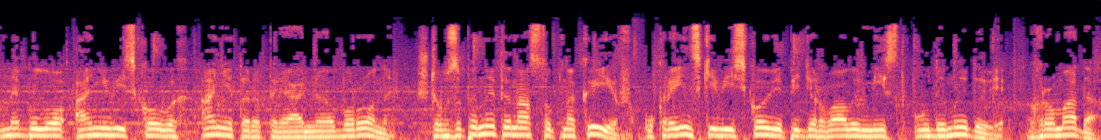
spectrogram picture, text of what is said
не було ані військових, ані територіальної оборони. Щоб зупинити наступ на Київ, українські військові підірвали міст у Демидові. Громада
